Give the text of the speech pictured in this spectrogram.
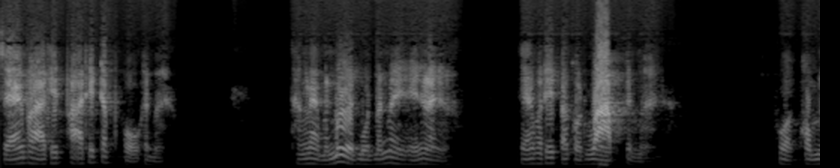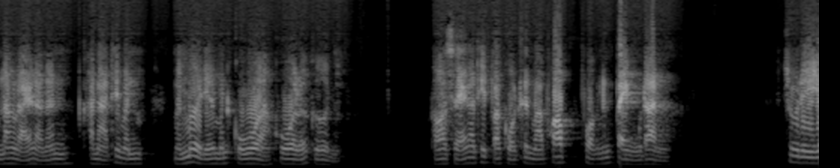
แสงพระอาทิตย์พระอาทิตย์จะโผล่ขึ้นมาทั้งแรกมันมืดหมดมันไม่เห็นอะไรนะแสงพระอาทิตย์ปรากฏวาบขึ้นมา พวกผมทั้งหลายเหล่านั้น ขนาดที่มัน มันมืดอย่างนั้นมันกลัว กลัวเหลือเกิน พอแสงอาทิตย์ปรากฏขึ้นมาพอบพวกนั้นแปลงดันสุริโย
